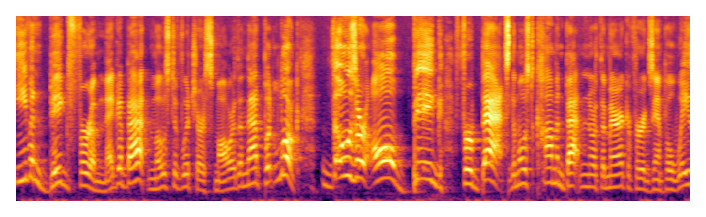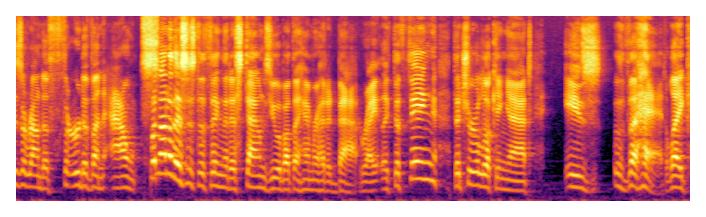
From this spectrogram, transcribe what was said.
even big for a megabat, most of which are smaller than that. But look, those are all big for bats. The most common bat in North America, for example, weighs around a third of an ounce. But none of this is the thing that astounds you about the hammer-headed bat, right? Like the thing that you're looking at is the head. Like,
